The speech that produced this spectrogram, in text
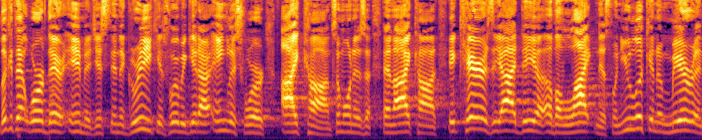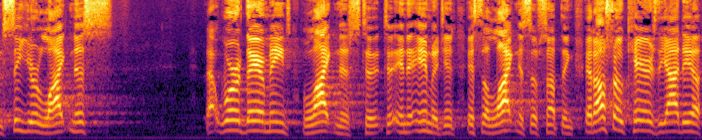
Look at that word there, image. It's in the Greek, it's where we get our English word icon. Someone is a, an icon. It carries the idea of a likeness. When you look in a mirror and see your likeness, that word there means likeness to, to in the image. It, it's the likeness of something. It also carries the idea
